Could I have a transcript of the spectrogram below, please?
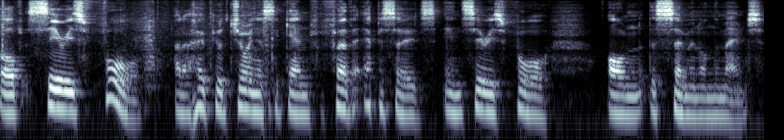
of series four. And I hope you'll join us again for further episodes in series four on the Sermon on the Mount.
